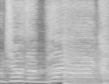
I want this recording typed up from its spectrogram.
into the black hole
